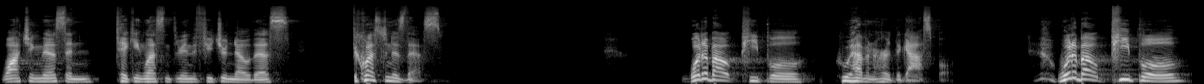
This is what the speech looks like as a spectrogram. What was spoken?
watching this and taking lesson three in the future know this. The question is this What about people who haven't heard the gospel? What about people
